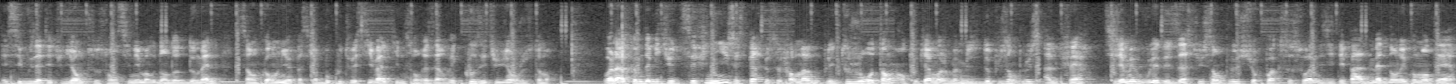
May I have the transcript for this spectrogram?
Et si vous êtes étudiant, que ce soit en cinéma ou dans d'autres domaines, c'est encore mieux parce qu'il y a beaucoup de festivals qui ne sont réservés qu'aux étudiants justement. Voilà, comme d'habitude, c'est fini. J'espère que ce format vous plaît toujours autant. En tout cas, moi, je m'amuse de plus en plus à le faire. Si jamais vous voulez des astuces en plus sur quoi que ce soit, n'hésitez pas à le mettre dans les commentaires.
